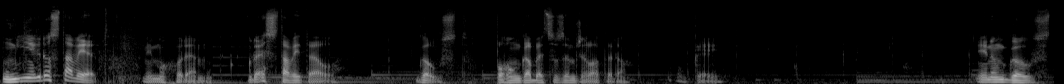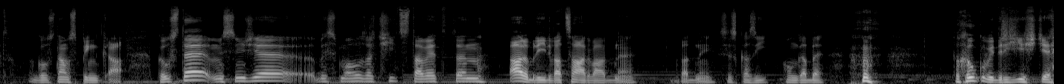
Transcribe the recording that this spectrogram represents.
umí někdo stavět, mimochodem. Kdo je stavitel? Ghost. Po Hongabe, co zemřela teda. OK. Jenom Ghost. Ghost nám spinká. Ghoste, myslím, že bys mohl začít stavět ten... A dobrý, 22 dne dva dny se skazí Hongabe. to chvilku vydrží ještě.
